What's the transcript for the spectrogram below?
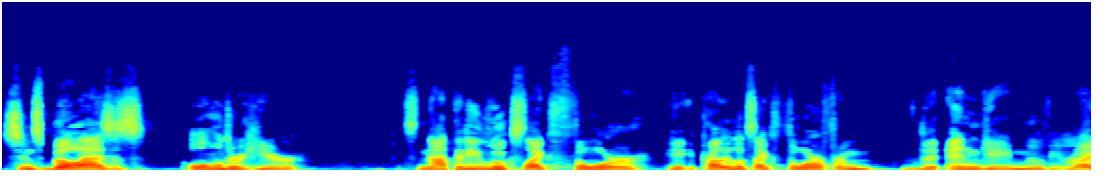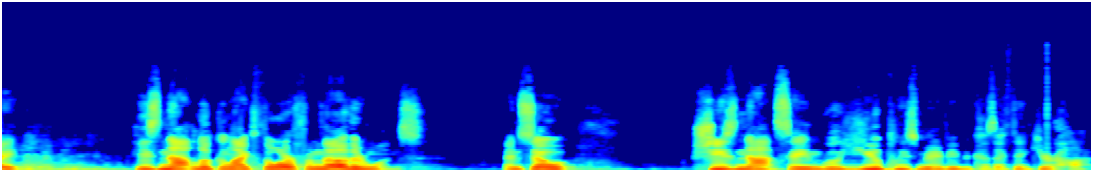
since Boaz is older here, it's not that he looks like Thor. He probably looks like Thor from the Endgame movie, right? He's not looking like Thor from the other ones. And so she's not saying, Will you please marry me because I think you're hot?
